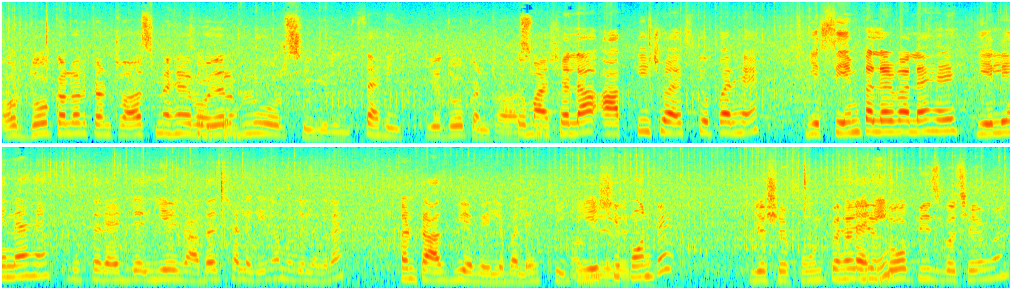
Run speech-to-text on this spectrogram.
और दो कलर कंट्रास्ट में है रॉयल ब्लू और सी ग्रीन। सही। ये दो कंट्रास्ट तो। माशाल्लाह आपकी चॉइस के ऊपर है। ये सेम कलर वाला है ये लेना है। जैसे रेड ये ज़्यादा अच्छा लगेगा मुझे लग रहा है। कंट्रास्ट भी अवेलेबल है। ठीक है ये ये शिफोन पे? ये शेफून पे है ये दो पीस बचे हुए हैं।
